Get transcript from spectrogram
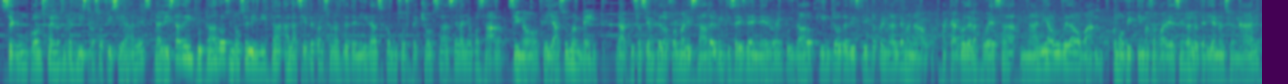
Según consta en los registros oficiales, la lista de imputados no se limita a las 7 personas detenidas como sospechosas el año pasado, sino que ya suman 20. La acusación quedó formalizada el 26 de enero en el juzgado quinto de Distrito Penal de Managua, a cargo de la jueza Nalia Úbeda Obando. Como víctimas aparecen la Lotería Nacional,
